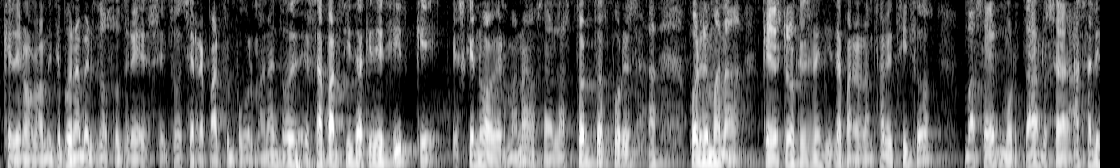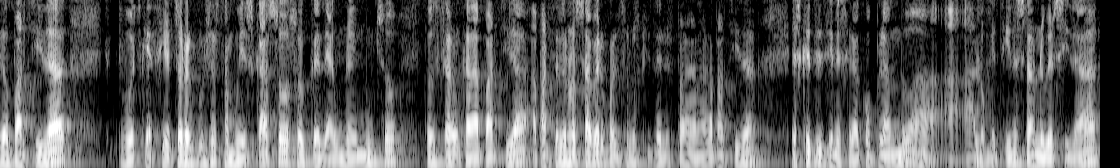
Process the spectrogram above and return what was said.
que de normalmente pueden haber dos o tres, entonces se reparte un poco el mana. Entonces, esa partida quiere decir que es que no va a haber mana, o sea, las tortas por esa, por el mana, que es lo que se necesita para lanzar hechizos, va a ser mortal. O sea, han salido partidas, pues que ciertos recursos están muy escasos o que de aún no hay mucho. Entonces, claro, cada partida, aparte de no saber cuáles son los criterios para ganar la partida, es que te tienes que ir acoplando a, a, a lo que tienes en la universidad,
